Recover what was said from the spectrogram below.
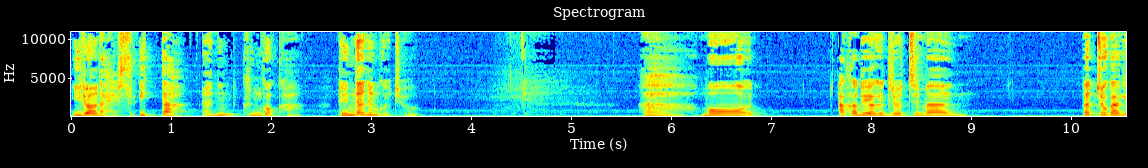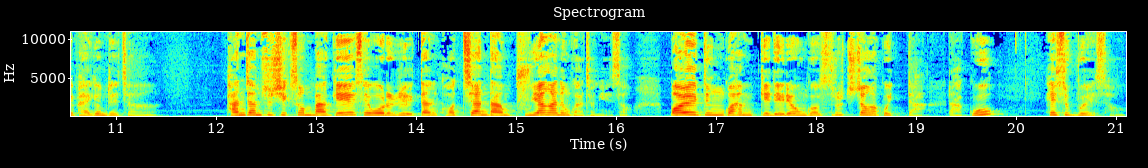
일어날 수 있다라는 근거가 된다는 거죠. 아, 뭐 아까도 이야기 드렸지만 뼈 조각이 발견되자 반잠수식 선박에 세월호를 일단 거치한 다음 부양하는 과정에서 뻘 등과 함께 내려온 것으로 추정하고 있다라고 해수부에서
